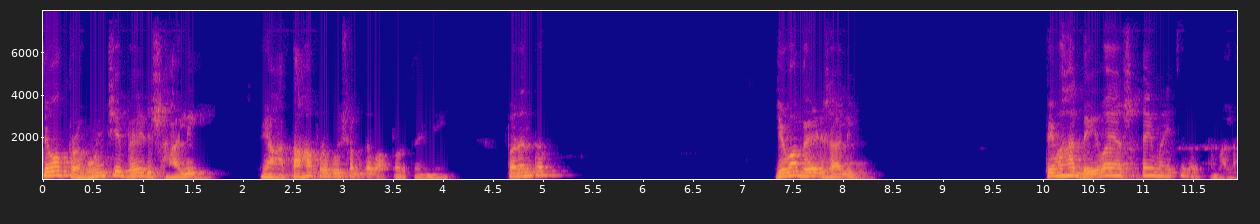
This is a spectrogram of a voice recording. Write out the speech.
तेव्हा प्रभूंची भेट झाली. हे आता हा प्रभू शब्द वापरतोय मी. परंतु जेव्हा भेट झाली तेव्हा हा देव आहे असं काही माहिती नव्हतं मला.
